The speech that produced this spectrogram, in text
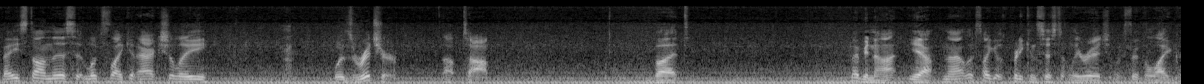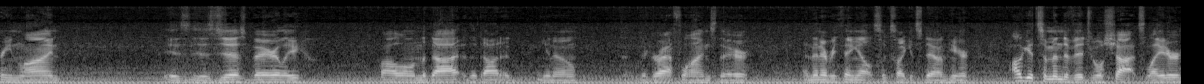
based on this, it looks like it actually was richer up top. But maybe not. Yeah, no, it looks like it was pretty consistently rich. It looks like the light green line is is just barely following the dot the dotted you know the graph lines there and then everything else looks like it's down here I'll get some individual shots later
